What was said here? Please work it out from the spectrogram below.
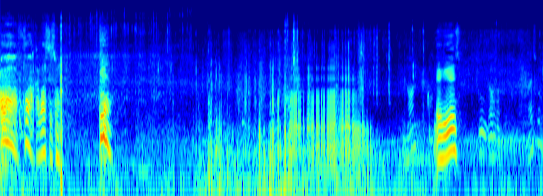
Oh, fuck. I lost this one. Damn. There he is. Nice one.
